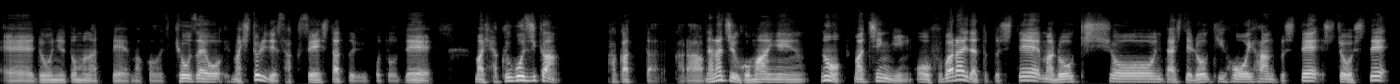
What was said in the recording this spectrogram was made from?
えー、導入伴って、まあ、この教材を、まあ、一人で作成したということで、まあ、105時間かかったから、75万円の、まあ、賃金を不払いだったとして、まあ、労基署に対して労基法違反として主張して、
